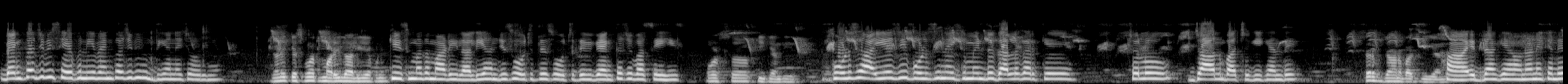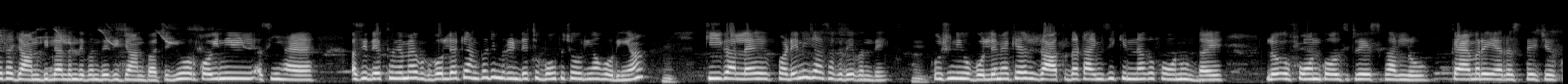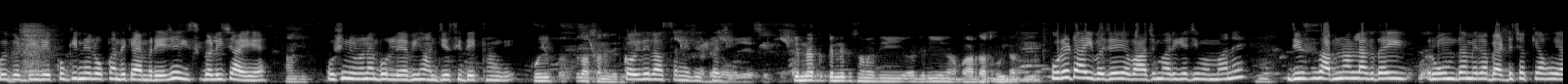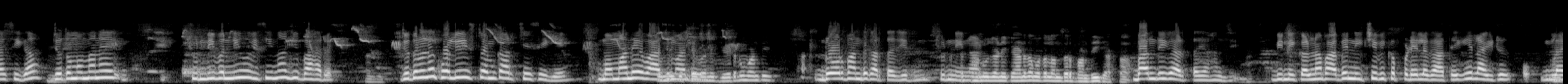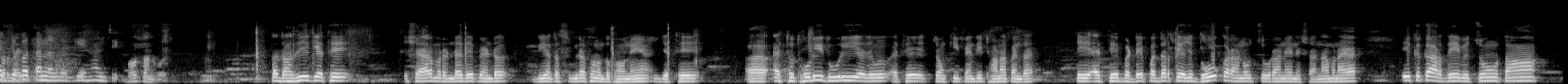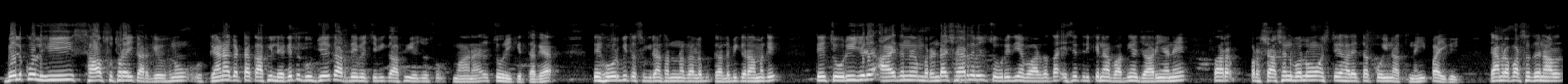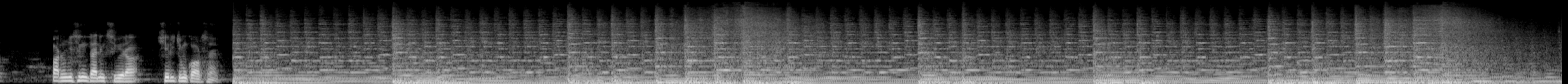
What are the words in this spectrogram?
ਬੈਂਕਾਂ 'ਚ ਵੀ ਸੇਫ ਨਹੀਂ ਬੈਂਕਾਂ 'ਚ ਵੀ ਹੁੰਦੀਆਂ ਨੇ ਚੋਰੀਆਂ। ਯਾਨੀ ਕਿਸਮਤ ਮਾੜੀ ਲਾ ਲਈ ਆਪਣੀ? ਕਿਸਮਤ ਮਾੜੀ ਲਾ ਲਈ ਹਾਂਜੀ ਸੋਚਦੇ ਸੋਚਦੇ ਵੀ ਬੈਂਕ 'ਚ ਬਸ ਇਹੀ। ਪੁਲਿਸ ਕੀ ਕਹਿੰਦੀ ਹੈ? ਪੁਲਿਸ ਆਈ ਹੈ ਜੀ ਪੁਲਿਸ ਨੇ 1 ਮਿੰਟ ਗੱਲ ਕਰਕੇ ਚਲੋ ਜਾਨ ਬਚ ਗਈ ਕਹਿੰਦੇ। ਸਿਰਫ ਜਾਨ ਬਚ ਗਈ ਹੈ ਹਾਂ ਇਦਾਂ ਕਿਹਾ ਉਹਨਾਂ ਨੇ ਕਹਿੰਦੇ ਇਹ ਤਾਂ ਜਾਨ ਵੀ ਲੈ ਲੈਂਦੇ ਬੰਦੇ ਦੀ ਜਾਨ ਬਚ ਗਈ। ਹੋਰ ਕੋਈ ਨਹੀਂ ਅਸੀਂ ਹੈ। ਅਸੀਂ ਦੇਖਾਂਗੇ ਮੈਂ ਬੋਲਿਆ ਕਿ ਅੰਕਲ ਜੀ ਮਰਿੰਡੇ 'ਚ ਬਹੁਤ ਚੋਰੀਆਂ ਹੋ ਰਹੀਆਂ। ਹੂੰ। ਕੀ ਗੱਲ ਹੈ ਫੜੇ ਨਹੀਂ ਜਾ ਸਕਦੇ ਬੰਦੇ। ਹੂੰ। ਕੁਛ ਨਹੀਂ ਉਹ ਬੋਲੇ। ਮੈਂ ਕਿਹਾ ਰਾਤ ਦਾ ਟਾਈਮ ਸੀ ਕਿੰਨਾ ਕੁ ਫੋਨ ਹੁੰਦਾ ਏ। ਲੋ ਫੋਨ ਕਾਲਸ ਟ੍ਰੇਸ ਕਰ ਲਓ। ਕੈਮਰੇ ਆ ਰਸਤੇ 'ਚ ਕੋਈ ਗੱਡੀ ਦੇਖੋ ਕਿੰਨੇ ਲੋਕਾਂ ਦੇ ਕੈਮਰੇ ਜੇ ਇਸ ਗਲੀ 'ਚ ਆਏ ਆ। ਹਾਂਜੀ। ਕੁਛ ਨਹੀਂ ਉਹਨਾਂ ਨੇ ਬੋਲਿਆ ਵੀ ਹਾਂਜੀ ਅਸੀਂ ਦੇਖਾਂਗੇ। ਕੋਈ ਖੁਲਾਸਾ ਨਹੀਂ ਦੇ ਕੋਈ ਦਿਲਾਸਾ ਨਹੀਂ ਦਿੱਤਾ ਜੀ। ਕਿੰਨਾ ਕੁ- ਕਿੰਨੇ ਕੁ ਸਮੇਂ ਦੀ ਅ, ਜਿਹੜੀ ਇਹ ਵਾਰਦਾਤ ਹੋਈ ਲੱਗਦੀ ਹੈ? ਪੂਰੇ 2:30 ਵਜੇ ਆਵਾਜ਼ ਮਾਰੀ ਹੈ ਜੀ ਮੰਮਾ ਨੇ। ਜਿਸ ਹਿਸਾਬ ਨਾਲ ਲੱਗਦਾ ਹੀ ਰੂਮ ਦਾ ਮੇਰਾ ਬੈੱਡ ਚੱਕਿਆ ਹੋਇਆ ਸੀਗਾ। ਜਦੋਂ ਮੰਮਾ ਨੇ ਚੁੰਨੀ ਬੰਨੀ ਹੋਈ ਸੀ ਨਾ ਜੀ ਬਾਹਰ ਜਦੋਂ ਉਹਨਾਂ ਨੇ ਖੋਲੀ ਇਸ ਟਾਈਮ ਘਰ 'ਚ ਹੀ ਸੀਗੇ। ਮੰਮਾ ਨੇ ਆਵਾਜ਼ ਕਿੱਥੇ ਮਾਰੀ ਬਣੀ ਗੇਟ ਨੂੰ ਬੰਦੀ ਡੋਰ ਬੰਦ ਕਰਤਾ ਜੀ ਚੁੰਨੀ ਨਾਲ। ਤੁਹਾਨੂੰ ਜਾਨੀ ਕਹਿਣ ਦਾ ਮਤਲਬ ਅੰਦਰ ਬੰਦ ਹੀ ਕਰਤਾ? ਬੰਦ ਹੀ ਕਰਤਾ ਜੀ ਹਾਂਜੀ। ਵੀ ਨਿਕਲਣਾ ਪਾਵੇ ਨੀਚੇ ਵੀ ਕੱਪੜੇ ਲਗਾਤੇ ਗਏ ਲਾਈਟ ਲਾਈਟ ਪਤਾ ਨਾ ਲੱਗੇ ਹਾਂਜੀ। ਬਹੁਤ ਧੰਨਵਾਦ ਤਾਂ ਦੱਸ ਦਈਏ ਕਿ ਇੱਥੇ ਸ਼ਹਿਰ ਮਰਿੰਡਾ ਦੇ ਪਿੰਡ ਦੀਆਂ ਤਸਵੀਰਾਂ ਤੁਹਾਨੂੰ ਦਿਖਾਉਨੇ ਆ ਜਿੱਥੇ ਅ, ਇੱਥੋਂ ਥੋੜੀ ਦੂਰੀ ਹੈ ਜੋ ਇੱਥੇ ਚੌਂਕੀ ਪੈਂਦੀ ਥਾਣਾ ਪੈਂਦਾ ਹੈ। ਤੇ ਇੱਥੇ ਵੱਡੇ ਪੱਧਰ ਤੇ ਅਜੇ ਦੋ ਘਰਾਂ ਨੂੰ ਚੋਰਾਂ ਨੇ ਨਿਸ਼ਾਨਾ ਬਣਾਇਆ। ਇੱਕ ਘਰ ਦੇ ਵਿੱਚੋਂ ਤਾਂ ਬਿਲਕੁਲ ਹੀ ਸਾਫ਼ ਸੁਥਰਾ ਹੀ ਕਰ ਗਏ ਉਸ ਨੂੰ ਗਹਿਣਾ ਗੱਟਾ ਕਾਫੀ ਲੈ ਕੇ ਤੇ ਦੂਜੇ ਘਰ ਦੇ ਵਿੱਚ ਵੀ ਕਾਫੀ ਹੈ ਜੋ ਸਮਾਨ ਹੈ ਚੋਰੀ ਕੀਤਾ ਗਿਆ। ਤੇ ਹੋਰ ਵੀ ਤਸਵੀਰਾਂ ਤੁਹਾਨੂੰ ਨਾਲ ਗੱਲ ਗੱਲ ਵੀ ਕਰਾਵਾਂਗੇ। ਤੇ ਚੋਰੀ ਜਿਹੜੇ ਆਏ ਦਿਨ ਮਰਿੰਡਾ ਸ਼ਹਿਰ ਦੇ ਵਿੱਚ ਚੋਰੀ ਦੀਆਂ ਵਾਰਦਾਤਾਂ ਇਸੇ ਤਰੀਕੇ ਨਾਲ ਵਧਦੀਆਂ ਜਾ ਰਹੀਆਂ ਨੇ, ਪਰ ਪ੍ਰਸ਼ਾਸਨ ਵੱਲੋਂ ਇਸ ਤੇ ਹਾਲੇ ਤੱਕ ਕੋਈ ਨੱਥ ਨਹੀਂ ਪਾਈ ਗਈ। ਕੈਮਰਾ ਪਰਸਨ ਦੇ ਨਾਲ ਪਰਮਜੀਤ ਸਿੰਘ ਦੈਨਿਕ ਸਵੇਰਾ, ਸ਼੍ਰੀ ਚਮਕੌਰ ਸਾਹਿਬ।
